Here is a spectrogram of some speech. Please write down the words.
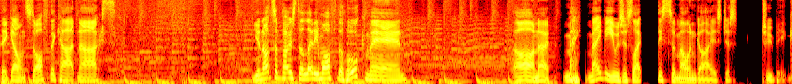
They're going soft. The cart narcs. You're not supposed to let him off the hook, man. Oh no. Maybe he was just like, this Samoan guy is just too big.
